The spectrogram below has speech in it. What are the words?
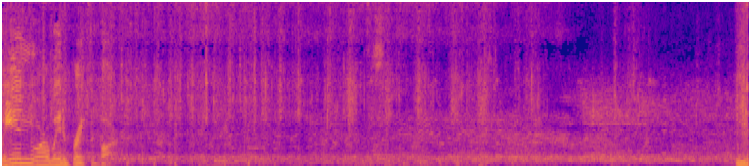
Way in or a way to break the bar? We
